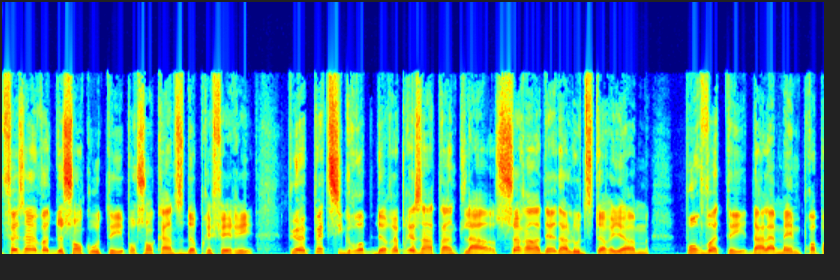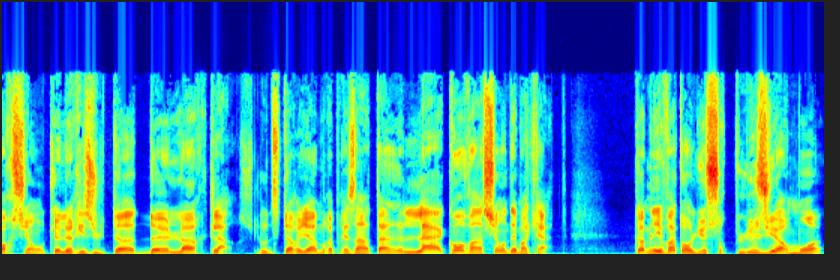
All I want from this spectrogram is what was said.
faisait un vote de son côté pour son candidat préféré, puis un petit groupe de représentants de classe se rendait dans l'auditorium pour voter dans la même proportion que le résultat de leur classe. L'auditorium représentant la Convention démocrate. Comme les votes ont lieu sur plusieurs mois,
